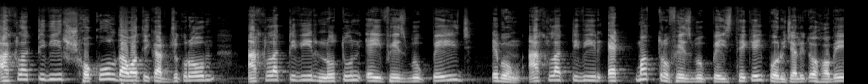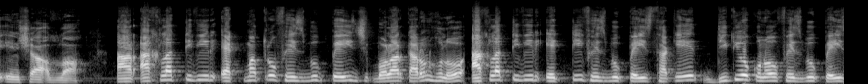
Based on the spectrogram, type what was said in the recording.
আখলাক টিভির সকল দাওয়াতি কার্যক্রম, আখলাক টিভির নতুন এই ফেসবুক পেজ এবং আখলাক টিভির একমাত্র ফেসবুক পেজ থেকেই পরিচালিত হবে ইনশাআল্লাহ। আর আখলাক টিভির একমাত্র ফেসবুক পেজ বলার কারণ হলো, আখলাক টিভির একটি ফেসবুক পেজ থাকে, দ্বিতীয় কোনো ফেসবুক পেজ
